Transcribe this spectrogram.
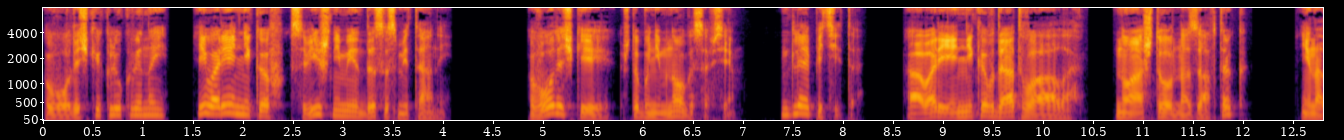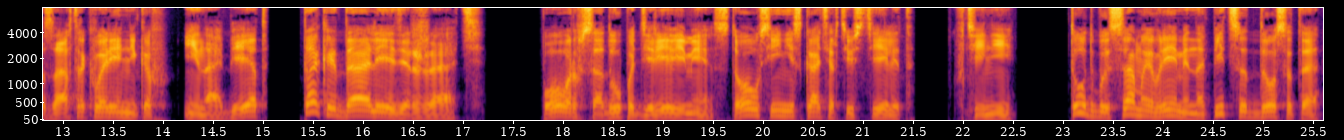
водочки клюквенной и вареников с вишнями да со сметаной. Водочки, чтобы немного совсем, для аппетита. А вареников до отвала. Ну а что на завтрак? И на завтрак вареников, и на обед, так и далее держать. Повар в саду под деревьями стол синей скатертью стелит, в тени. Тут бы самое время напиться досыта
